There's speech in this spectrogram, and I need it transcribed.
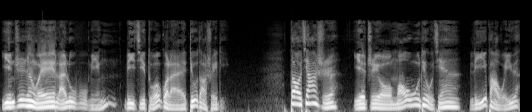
尹之认为来路不明，立即夺过来丢到水里。到家时也只有茅屋六间，篱笆为院。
